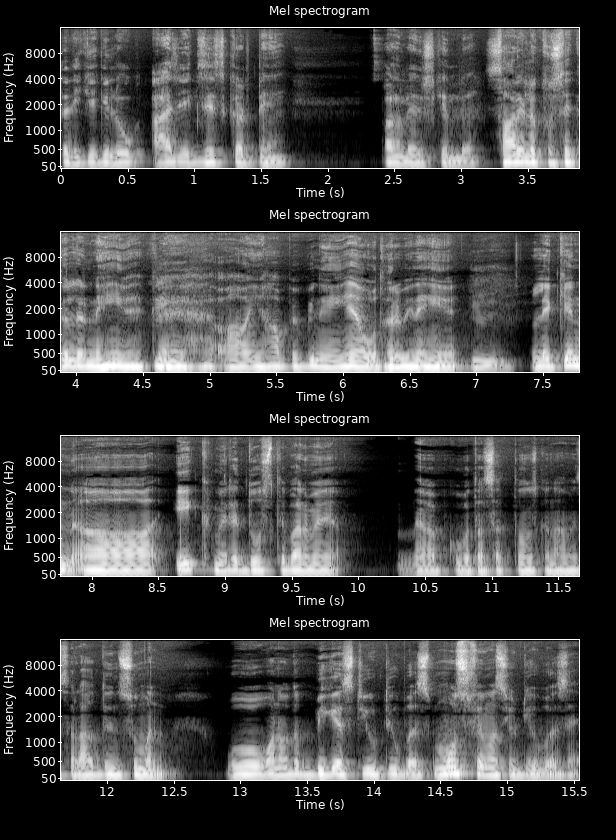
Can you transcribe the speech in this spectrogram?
तरीके के लोग आज एग्जिस्ट करते हैं बांग्लादेश के अंदर? सारे लोग तो सेकुलर नहीं है यहाँ पे भी नहीं है उधर भी नहीं है। हम्म, लेकिन एक मेरे दोस्त के बारे में मैं आपको बता सकता हूँ उसका नाम है सलाउद्दीन सुमन। वो one of the biggest YouTubers most famous YouTubers है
